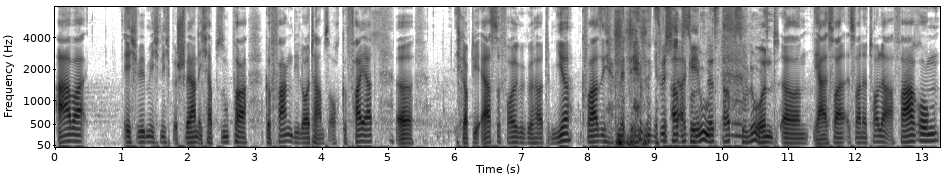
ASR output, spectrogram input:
Aber ich will mich nicht beschweren, ich habe super gefangen, die Leute haben es auch gefeiert. Äh, ich glaube, die erste Folge gehörte mir quasi mit dem Zwischenergebnis. absolut. Und ähm, ja, es war, es war eine tolle Erfahrung.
